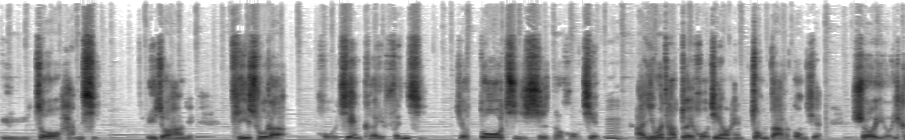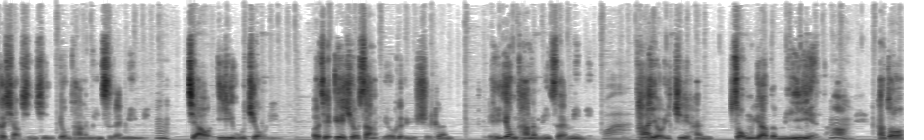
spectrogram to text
宇宙航行》。宇宙航行提出了火箭可以分析，就多级式的火箭。嗯啊，因为他对火箭有很重大的贡献，所以有一颗小行星用他的名字来命名，嗯，叫一五九零。而且月球上有一个陨石坑，也用他的名字来命名。哇，他有一句很重要的名言啊，他说：“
